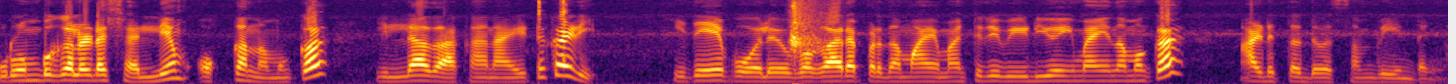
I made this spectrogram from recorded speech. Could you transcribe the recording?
ഉറുമ്പുകളുടെ ശല്യം ഒക്കെ നമുക്ക് ഇല്ലാതാക്കാനായിട്ട് കഴിയും. ഇതേപോലെ ഉപകാരപ്രദമായ മറ്റൊരു വീഡിയോയുമായി നമുക്ക് അടുത്ത ദിവസം വീണ്ടും കാണാം.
